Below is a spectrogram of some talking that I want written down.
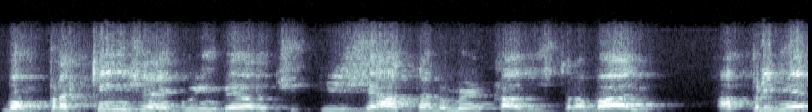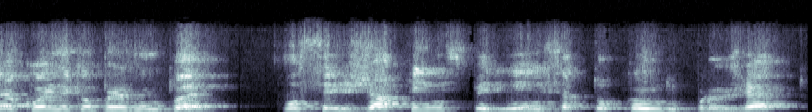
Bom, para quem já é Green Belt e já está no mercado de trabalho, a primeira coisa que eu pergunto é: você já tem experiência tocando o projeto?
